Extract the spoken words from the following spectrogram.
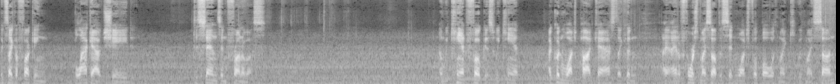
It's like a fucking blackout shade descends in front of us. And we can't focus. We can't. I couldn't watch podcasts. I couldn't. I, I had to force myself to sit and watch football with my with my son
